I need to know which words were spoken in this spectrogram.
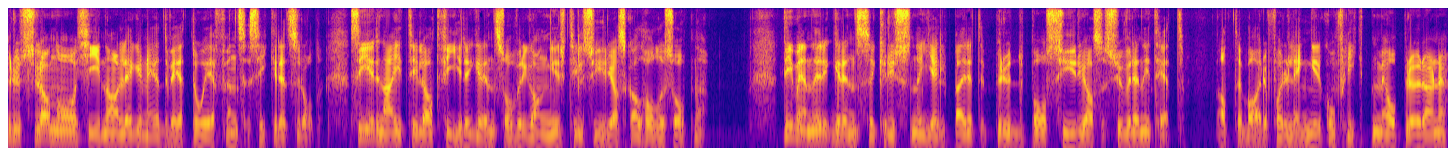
Russland og Kina legger ned veto i FNs sikkerhetsråd, sier nei til at fire grenseoverganger til Syria skal holdes åpne. De mener grensekryssende hjelp er et brudd på Syrias suverenitet, at det bare forlenger konflikten med opprørerne,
